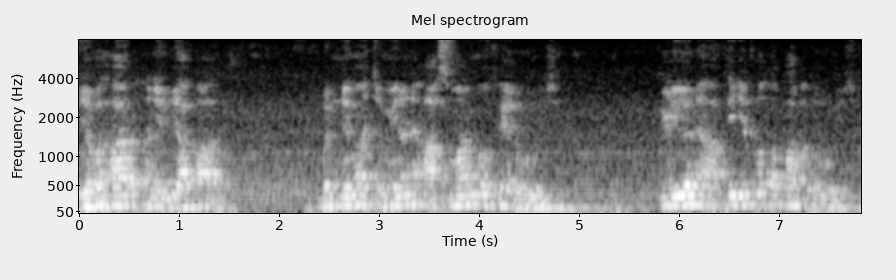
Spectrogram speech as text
વ્યવહાર અને વ્યાપાર બંનેમાં જમીન અને આસમાનનો ફેર હોય છે. કીડી અને હાથી જેટલો તફાવત હોય છે.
